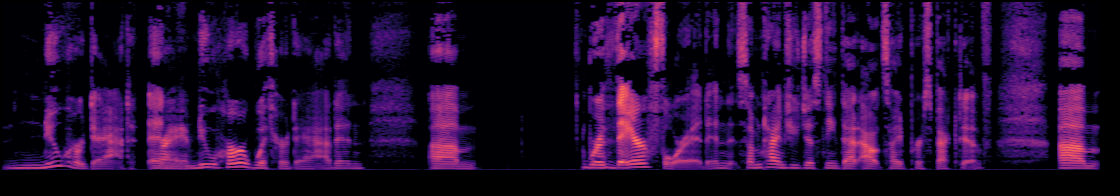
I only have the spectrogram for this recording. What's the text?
knew her dad and right. knew her with her dad and um, we're there for it and sometimes you just need that outside perspective um,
